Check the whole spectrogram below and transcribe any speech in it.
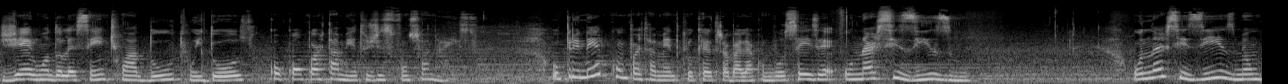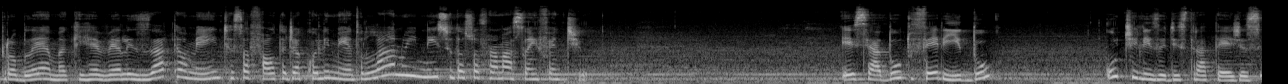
gera um adolescente, um adulto, um idoso com comportamentos disfuncionais. O primeiro comportamento que eu quero trabalhar com vocês é o narcisismo. O narcisismo é um problema que revela exatamente essa falta de acolhimento lá no início da sua formação infantil. Esse adulto ferido utiliza de estratégias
